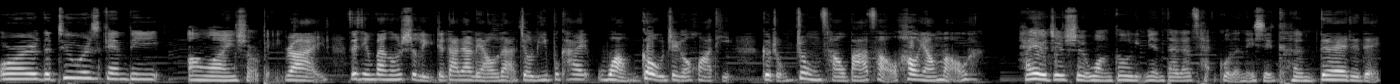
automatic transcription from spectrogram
Or the two words can be online shopping. Right，最近办公室里就大家聊的就离不开网购这个话题，各种种草、拔草、薅羊毛。还有就是网购里面大家踩过的那些坑。对对对，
